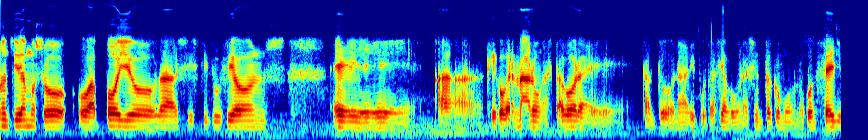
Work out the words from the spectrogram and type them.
non tivemos o, o apoio das institucións eh, a, que gobernaron hasta agora eh, tanto na Diputación como na Xunta como no Concello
